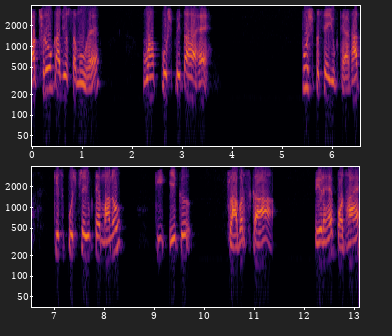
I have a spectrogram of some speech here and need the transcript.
अक्षरों का जो समूह है, वह पुष्पित है। पुष्प से युक्त है। अर्थात किस पुष्प से युक्त है? मानो कि एक फ्लावर्स का पेड़ है, पौधा है,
